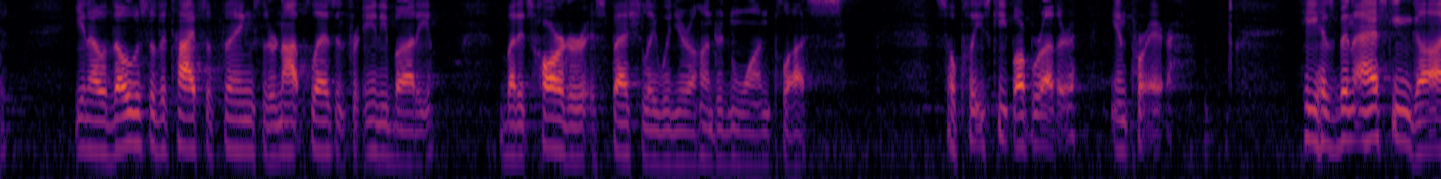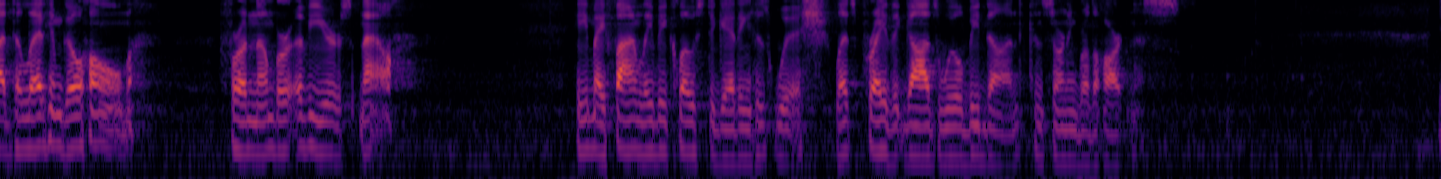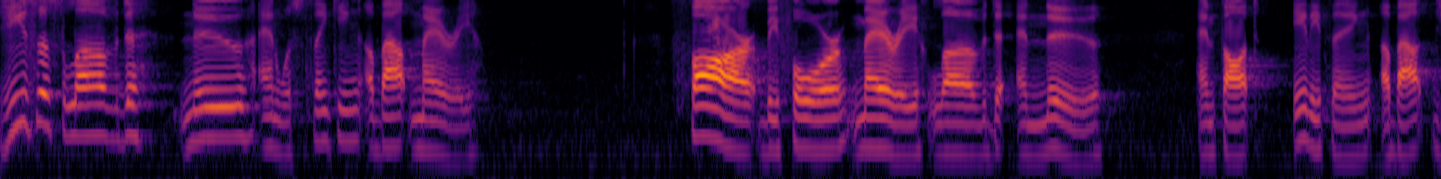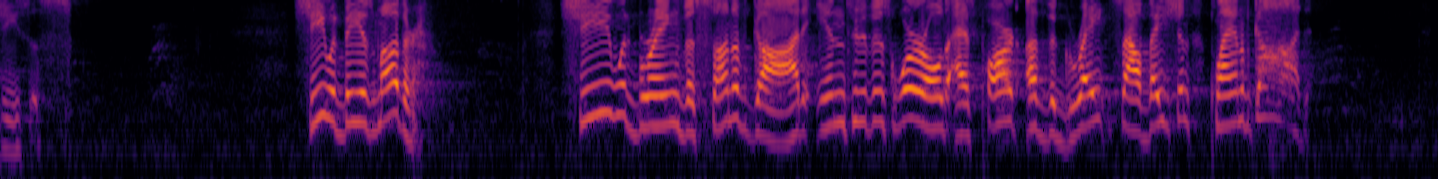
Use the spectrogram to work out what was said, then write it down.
You know, those are the types of things that are not pleasant for anybody, but it's harder, especially when you're 101 plus. So please keep our brother in prayer. He has been asking God to let him go home for a number of years now. He may finally be close to getting his wish. Let's pray that God's will be done concerning Brother Harkness. Jesus loved, knew, and was thinking about Mary far before Mary loved and knew and thought anything about Jesus. She would be his mother. She would bring the Son of God into this world as part of the great salvation plan of God.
